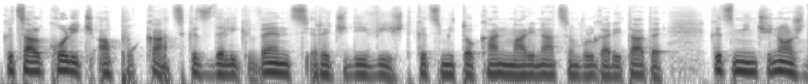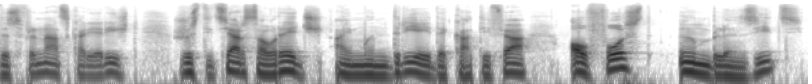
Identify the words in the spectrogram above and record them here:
câți alcoolici apucați, câți delicvenți recidiviști, câți mitocani marinați în vulgaritate, câți mincinoși desfrânați carieriști, justițiari sau regi ai mândriei de catifea au fost îmblânziți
